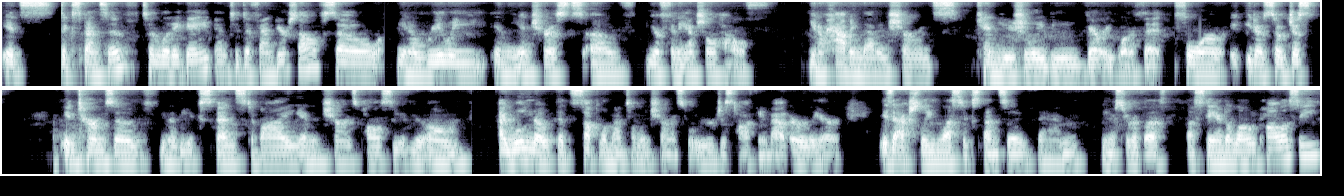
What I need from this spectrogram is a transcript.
it's expensive to litigate and to defend yourself. So, you know, really in the interests of your financial health, you know, having that insurance can usually be very worth it for, you know, so just in terms of, you know, the expense to buy an insurance policy of your own, I will note that supplemental insurance, what we were just talking about earlier, is actually less expensive than you know sort of a, a standalone policy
